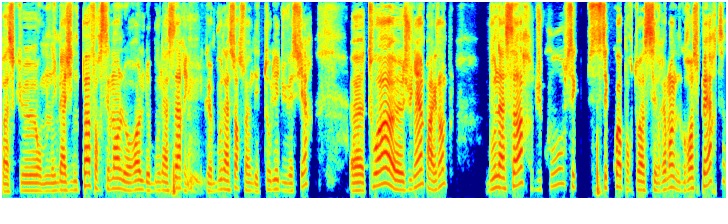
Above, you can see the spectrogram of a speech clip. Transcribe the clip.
parce qu'on n'imagine pas forcément le rôle de Bounassar et que Bounassar soit un des tauliers du vestiaire. toi, Julien, par exemple, Bounassar, du coup, c'est quoi pour toi? C'est vraiment une grosse perte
